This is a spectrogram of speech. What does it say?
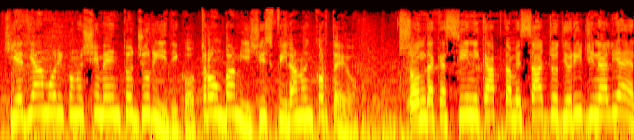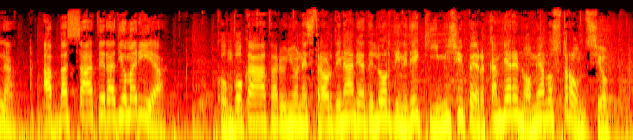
Chiediamo riconoscimento giuridico, tromba amici sfilano in corteo. Sonda Cassini capta messaggio di origine aliena. Abbassate Radio Maria. Convocata riunione straordinaria dell'Ordine dei Chimici per cambiare nome allo stronzio.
